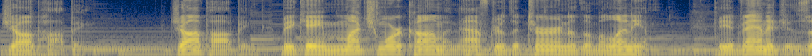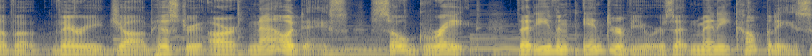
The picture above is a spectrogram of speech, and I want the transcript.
job hopping. Job hopping became much more common after the turn of the millennium the advantages of a varied job history are nowadays so great that even interviewers at many companies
